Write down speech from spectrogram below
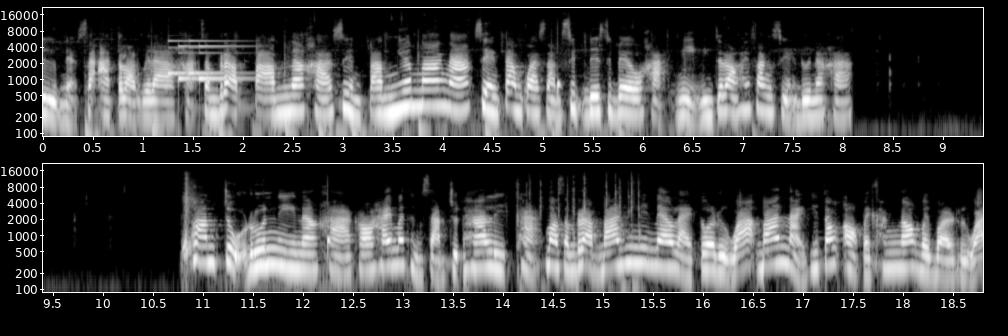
ดื่มเนี่ยสะอาดตลอดเวลาค่ะสำหรับปั๊มนะคะ เสียงปั๊มเงียบมากนะ เสียงต่ำกว่า 30 เดซิเบลค่ะ นี่มิงจะลองให้ฟังเสียงดูนะคะ ความจุรุ่นนี้นะคะเขาให้มาถึง 3.5 ลิตรค่ะ เหมาะสำหรับบ้านที่มีแมวหลายตัวหรือว่าบ้านไหนที่ต้องออกไปข้างนอกบ่อยๆ หรือว่า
